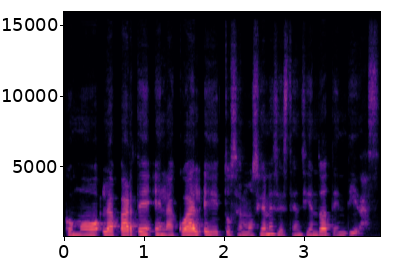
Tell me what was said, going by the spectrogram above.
como la parte en la cual eh, tus emociones estén siendo atendidas.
